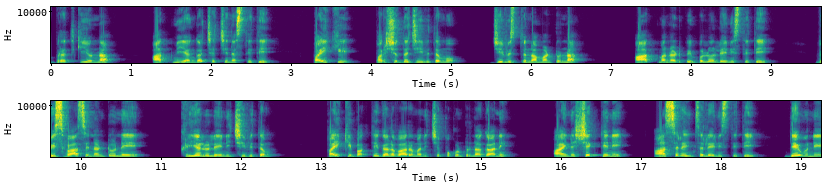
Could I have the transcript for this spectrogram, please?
బ్రతికి ఉన్న ఆత్మీయంగా చచ్చిన స్థితి. పైకి పరిశుద్ధ జీవితము జీవిస్తున్నామంటున్నా ఆత్మ నడిపింపులో లేని స్థితి. విశ్వాసినంటూనే క్రియలు లేని జీవితం. పైకి భక్తి గలవారమని చెప్పుకుంటున్నా గాని ఆయన శక్తిని ఆశ్రయించలేని స్థితి దేవుని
